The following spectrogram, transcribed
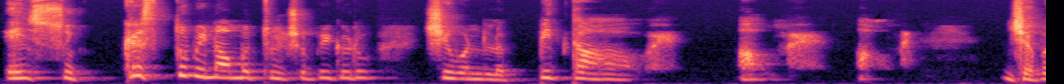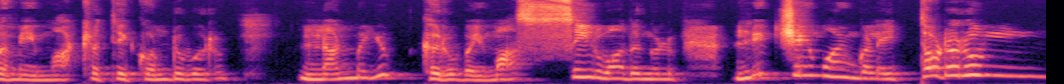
ஏசு கிறிஸ்துவின் நாமத்தில் ஜபிக்கிறோம். சிவனில் பித்தாவே ஆமே ஆமே ஜபமே மாற்றத்தை கொண்டு வரும். நன்மையும் கருவையும் ஆசீர்வாதங்களும் நிச்சயமாக உங்களை தொடரும்.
